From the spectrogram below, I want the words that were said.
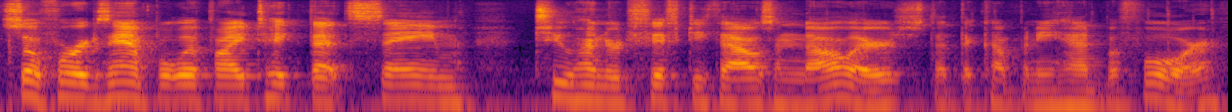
So for example, if I take that same $250,000 that the company had before,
